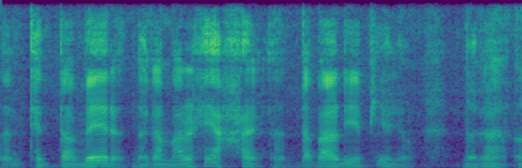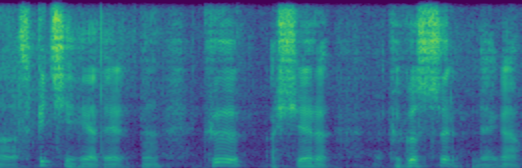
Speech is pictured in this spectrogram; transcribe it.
음, 테다베르 너가 말을 해야 할 어, 다바리의 필용 너가 어, 스피치 해야 될그 어, 아쉐르 그것을 내가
